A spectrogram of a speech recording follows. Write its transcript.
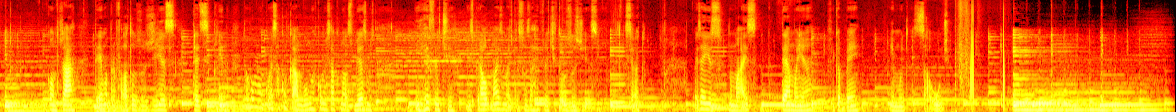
Encontrar tema para falar todos os dias, ter disciplina. Então vamos começar com calma, vamos começar com nós mesmos e refletir, inspirar mais e mais pessoas a refletir todos os dias, certo? Mas é isso, no mais, até amanhã, fica bem e muita saúde.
